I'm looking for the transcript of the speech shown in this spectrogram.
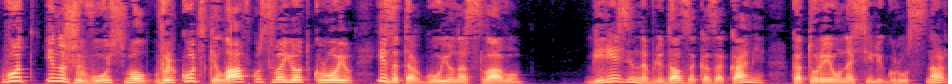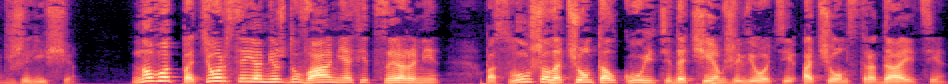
Вот и наживусь, мол, в Иркутске лавку свою открою и заторгую на славу. Березин наблюдал за казаками, которые уносили груз с нарт в жилище. Но вот потерся я между вами, офицерами, Послушал, о чем толкуете, да чем живете, о чем страдаете.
